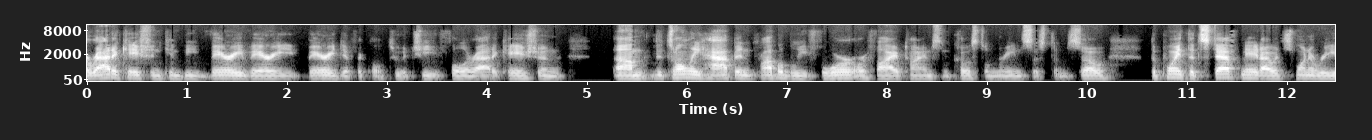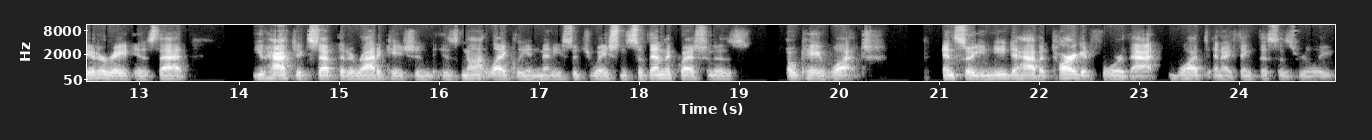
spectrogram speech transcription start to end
eradication can be very very very difficult to achieve full eradication um, it's only happened probably four or five times in coastal marine systems so the point that steph made i would just want to reiterate is that you have to accept that eradication is not likely in many situations so then the question is okay what and so you need to have a target for that what, and I think this is really,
